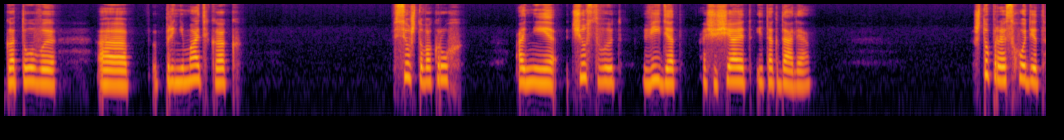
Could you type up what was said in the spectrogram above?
готовы э, принимать как все, что вокруг они чувствуют, видят, ощущают и так далее. Что происходит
